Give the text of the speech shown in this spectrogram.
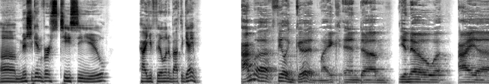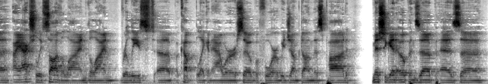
Um, Michigan versus TCU. How you feeling about the game? I'm uh, feeling good, Mike. And um, you know, I uh, I actually saw the line. The line released uh, a cup like an hour or so before we jumped on this pod. Michigan opens up as uh,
